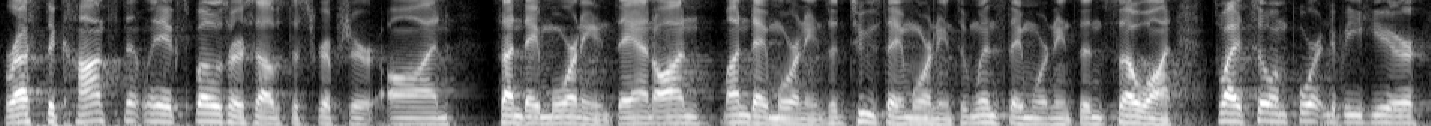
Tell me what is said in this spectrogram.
for us to constantly expose ourselves to Scripture on Sunday mornings and on Monday mornings and Tuesday mornings and Wednesday mornings and so on. That's why it's so important to be here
